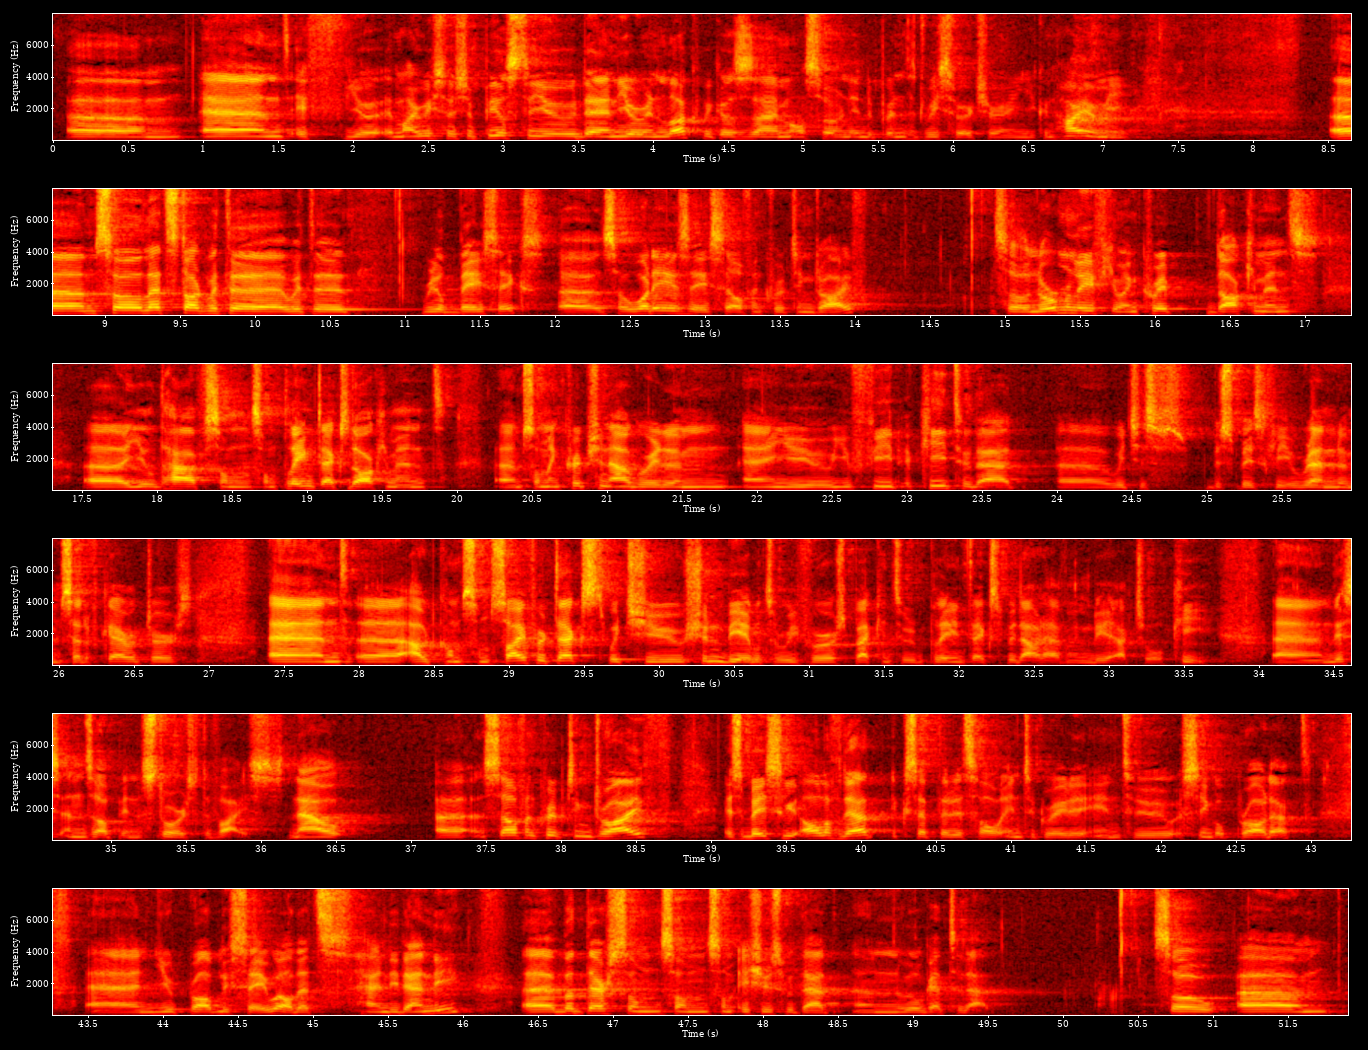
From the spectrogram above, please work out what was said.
Um, and if my research appeals to you, then you're in luck because I'm also an independent researcher and you can hire me. Um, so let's start with the, with the real basics. Uh, so what is a self-encrypting drive? So normally if you encrypt documents, uh, you'll have some, some plain text document, um, some encryption algorithm, and you, you feed a key to that which is basically a random set of characters. And uh, out comes some ciphertext, which you shouldn't be able to reverse back into plain text without having the actual key. And this ends up in a storage device. Now, uh, a self-encrypting drive is basically all of that, except that it's all integrated into a single product. And you probably say, well, that's handy dandy. Uh, but there's some, some, some issues with that, and we'll get to that. So um,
